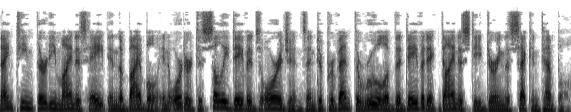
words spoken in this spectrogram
1930-8 in the Bible in order to sully David's origins and to prevent the rule of the Davidic dynasty during the Second Temple.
